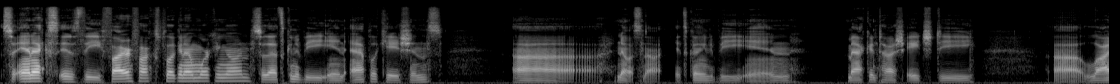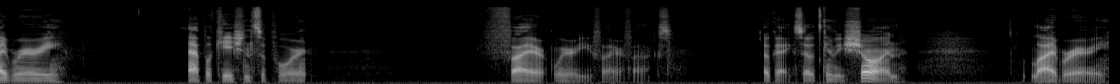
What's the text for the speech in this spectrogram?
so Annex is the Firefox plugin I'm working on, so that's going to be in Applications. Uh, no, it's not. It's going to be in Macintosh HD, uh, Library, Application Support, Fire. Where are you, Firefox? Okay, so it's going to be Sean, Library,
